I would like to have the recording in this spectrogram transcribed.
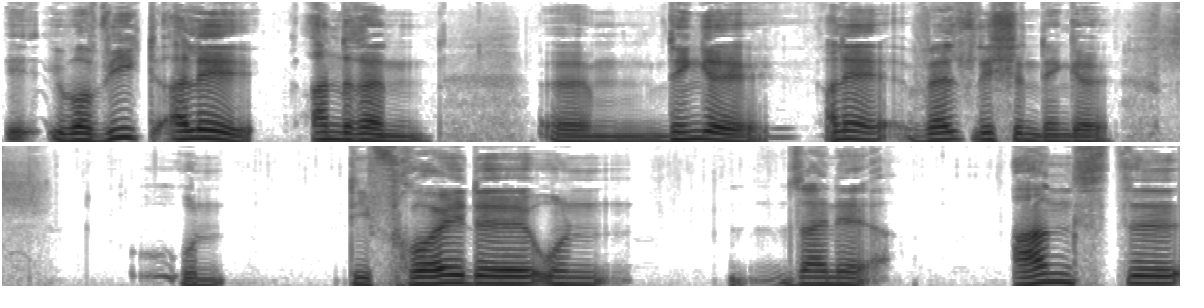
überwiegt alle anderen ähm, Dinge, alle weltlichen Dinge. Und die Freude und seine Angst äh,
